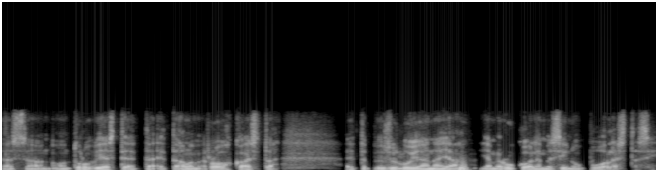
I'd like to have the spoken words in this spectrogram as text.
tässä on, on tullut viestiä, että, että haluamme rohkaista, että pysy lujana ja, ja me rukoilemme sinun puolestasi.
